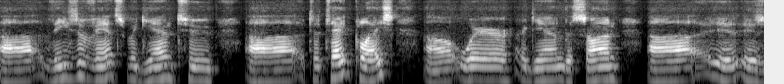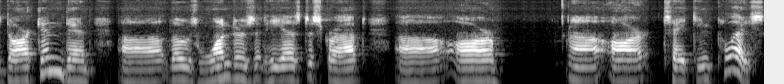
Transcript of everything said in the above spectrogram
uh, these events begin to uh, to take place, uh, where again the sun is, is, darkened, and those wonders that he has described are. Are taking place.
